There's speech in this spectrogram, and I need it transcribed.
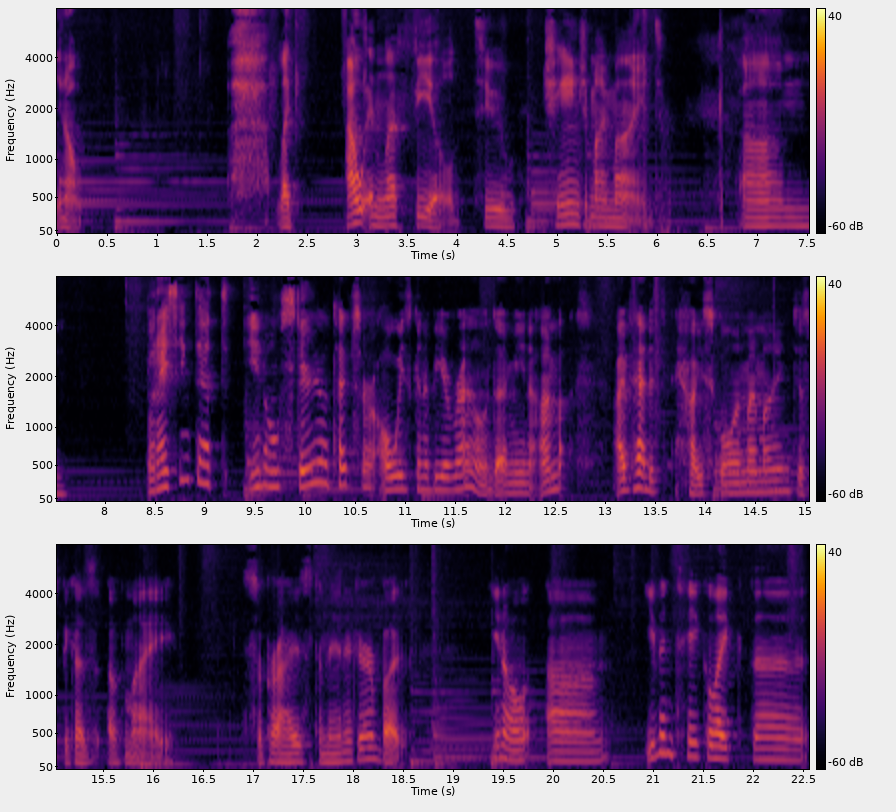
you know, like out in left field to change my mind. Um, but I think that you know stereotypes are always going to be around. I mean, I'm I've had high school in my mind just because of my surprise to manager, but you know, um, even take like the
